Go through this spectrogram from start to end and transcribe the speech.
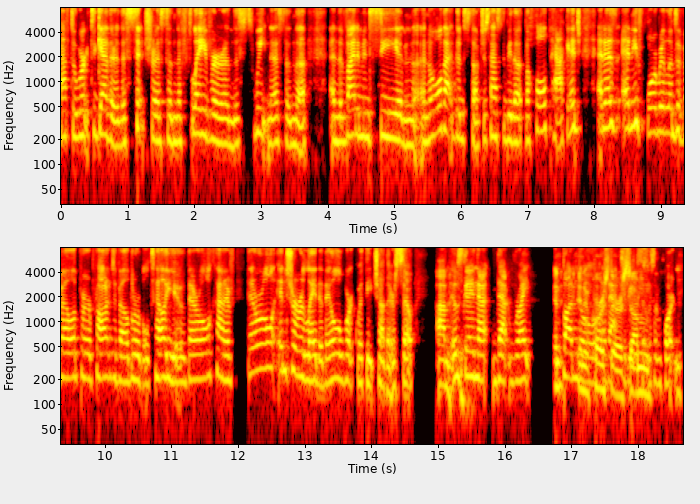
have to work together. The citrus and the flavor and the sweetness and the and the vitamin c and and all that good stuff just has to be the, the whole package. And as any formula developer product developer will tell you they're all kind of they're all interrelated. They all work with each other. So um, it was getting that that right and, bundle and of course of there are some important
